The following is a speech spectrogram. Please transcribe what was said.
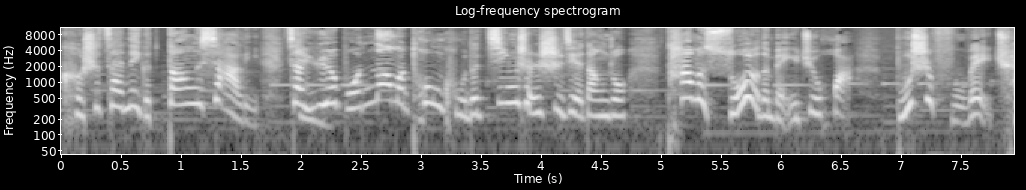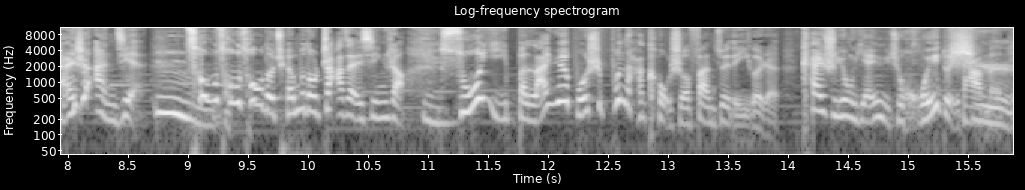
可是，在那个当下里，在约伯那么痛苦的精神世界当中，他们所有的每一句话。不是抚慰，全是案件，嗯，嗖嗖嗖的全部都扎在心上。所以本来约伯是不拿口舌犯罪的一个人，开始用言语去回怼他们，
